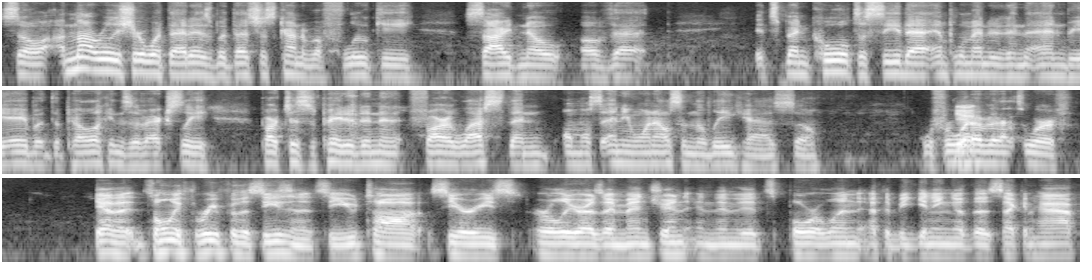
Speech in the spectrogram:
So I'm not really sure what that is, but that's just kind of a fluky side note of that. It's been cool to see that implemented in the NBA, but the Pelicans have actually participated in it far less than almost anyone else in the league has. So, for whatever yeah. that's worth. Yeah, it's only three for the season. It's the Utah series earlier, as I mentioned, and then it's Portland at the beginning of the second half,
